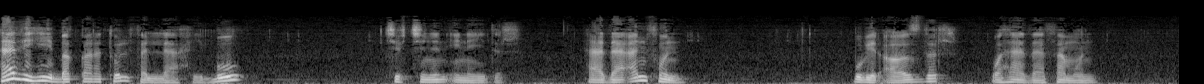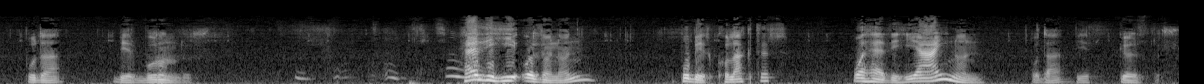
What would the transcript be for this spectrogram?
Hâzihi bakaratul fellahi. Bu çiftçinin ineğidir. Hâzâ enfun. Bu bir ağızdır. Ve hâzâ femun. Bu da bir burundur. Hâzihi uzunun. Bu bir kulaktır. Ve hâzihi aynun. Bu da bir gözdür.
